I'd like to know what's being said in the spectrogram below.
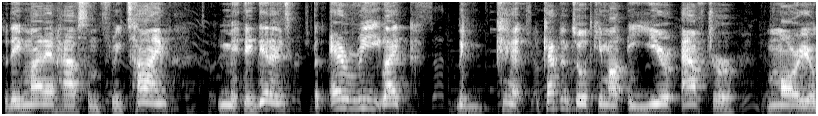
so they might have some free time they didn't but every like the Captain Toad came out a year after Mario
